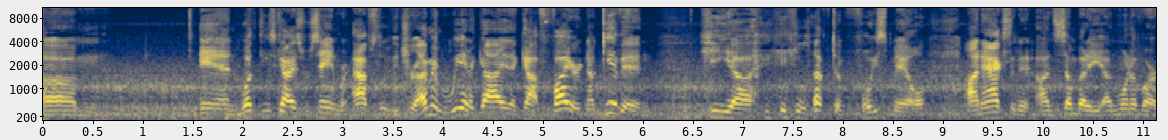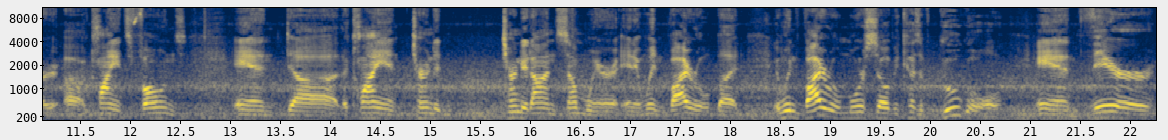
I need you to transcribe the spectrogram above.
Um, and what these guys were saying were absolutely true. I remember we had a guy that got fired. Now, given he uh, he left a voicemail on accident on somebody on one of our uh, clients' phones, and uh, the client turned it turned it on somewhere and it went viral. But it went viral more so because of Google and their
